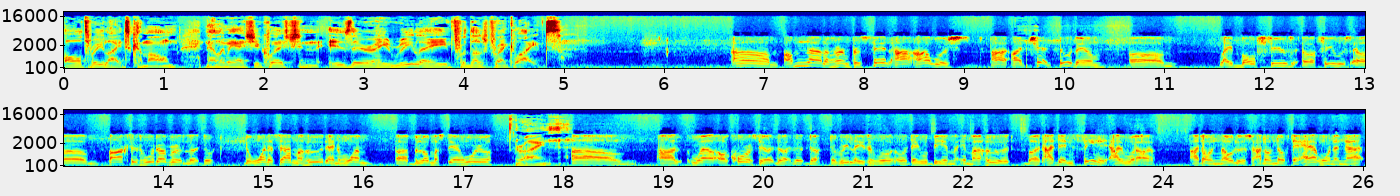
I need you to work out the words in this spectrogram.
all three lights come on. Now, let me ask you a question: Is there a relay for those brake lights? Um, I'm not a hundred percent. I, I was, I, I checked through them, um, like both fuse, uh, fuse uh, boxes, whatever. The, the, one inside my hood and the one uh, below my steering wheel. Right. Um, uh, well, of course, the the, the, the relays will, they will be in my, in my hood, but I didn't see it. I well, I don't notice. I don't know if they have one or not.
